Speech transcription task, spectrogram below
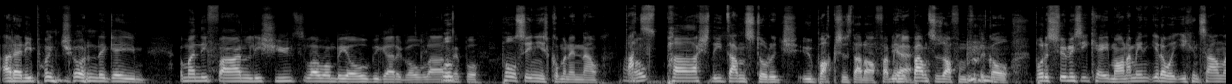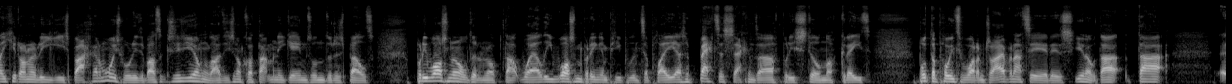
at any point during the game. And when they finally shoot, lo and behold, we get a goal out Well, of it. But Paul Senior's coming in now. That's oh. partially Dan Sturridge who boxes that off. I mean, Yeah. it bounces off him for the goal. But as soon as he came on, I mean, you know what, you can sound like you're on Origi's back. And I'm always worried about it because he's a young lad. He's not got that many games under his belt. But he wasn't holding it up that well. He wasn't bringing people into play. He has a better second half, but he's still not great. But the point of what I'm driving at here is, you know, that that uh,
